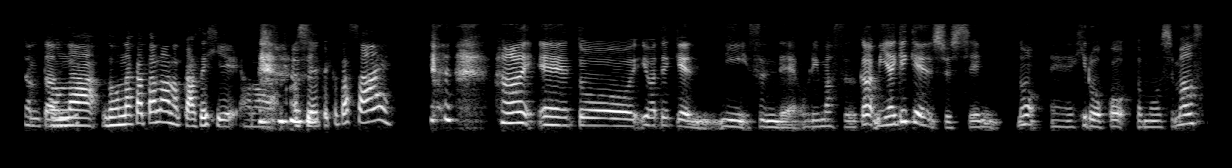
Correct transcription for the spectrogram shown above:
簡単に。どんな、どんな方なのか、ぜひ、あの、教えてください。はい、えーと、岩手県に住んでおりますが、宮城県出身の、えー、ひろこと申します。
